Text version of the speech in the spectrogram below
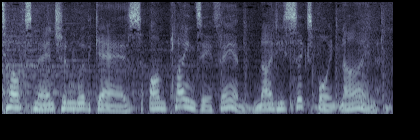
Detox Mansion with Gaz on Plains FM 96.9.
